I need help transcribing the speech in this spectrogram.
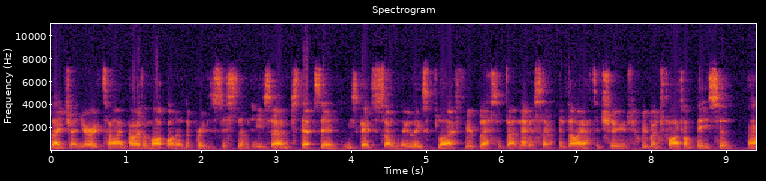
late January time. However, Mark Bonner, the previous assistant, he's um, in. He's gave us a new lease of life. We were blessed with that never say die attitude. We went five unbeaten. Uh,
